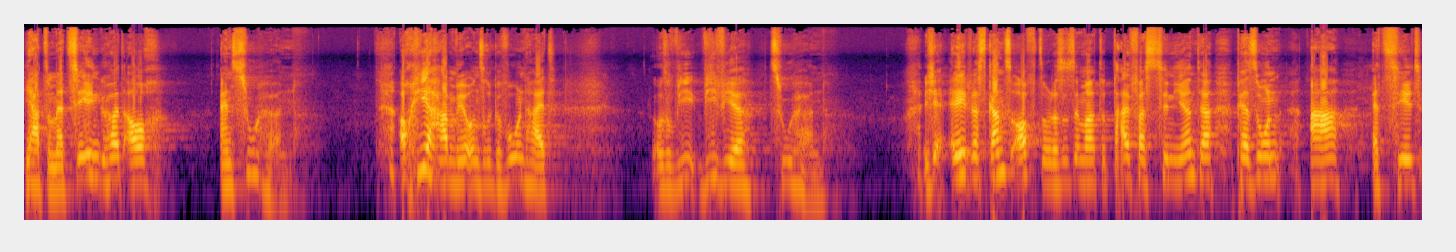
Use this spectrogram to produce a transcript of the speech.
Ja, zum Erzählen gehört auch ein Zuhören. Auch hier haben wir unsere Gewohnheit, also wie, wie wir zuhören. Ich erlebe das ganz oft so, das ist immer total faszinierend. Ja. Person A erzählt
